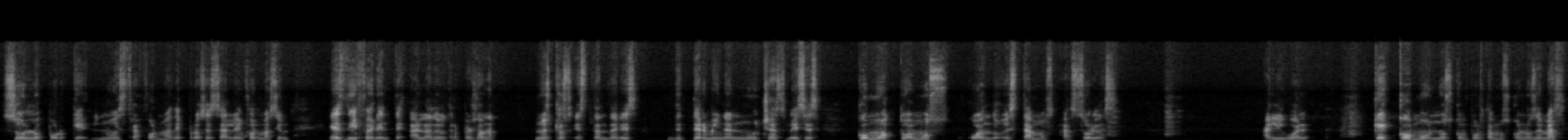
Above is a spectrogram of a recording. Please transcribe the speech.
solo porque nuestra forma de procesar la información es diferente a la de otra persona. Nuestros estándares determinan muchas veces cómo actuamos cuando estamos a solas, al igual que cómo nos comportamos con los demás.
